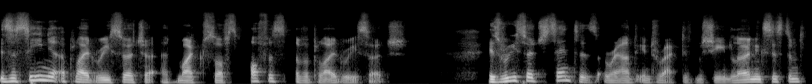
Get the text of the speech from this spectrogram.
is a senior applied researcher at Microsoft's Office of Applied Research. His research centers around interactive machine learning systems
